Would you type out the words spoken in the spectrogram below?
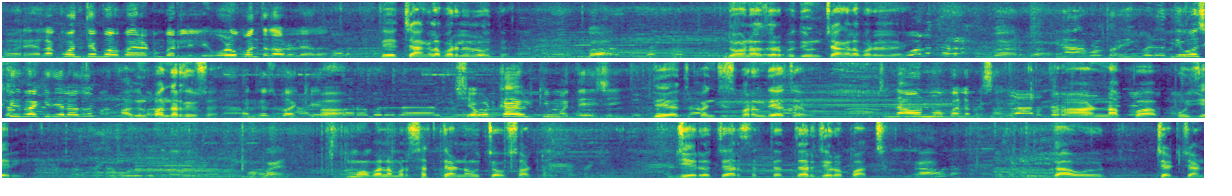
बरं याला कोणत्या भरलेली ओळख कोणतं लावलेलं याला? ते चांगलं भरलेलं होतं. बरं. दोन हजार रुपये देऊन चांगला भरलेलं आहे. बरं बरं. दिवस किती बाकी द्यायला अजून? अजून पंधरा दिवस आहे. पंधरा दिवस बाकी हा. शेवट काय होईल किंमत द्यायची? द्यायचं पंचवीसपर्यंत द्यायचं आहे. तुमचं नाव आणि मोबाईल नंबर सांगा. अण्णाप्पा पुजारी. मोबाईल. मोबाईल नंबर सत्त्याण्णव चौसष्ट झिरो चार सत्याहत्तर झिरो पाच. गाव? गाव चडचण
